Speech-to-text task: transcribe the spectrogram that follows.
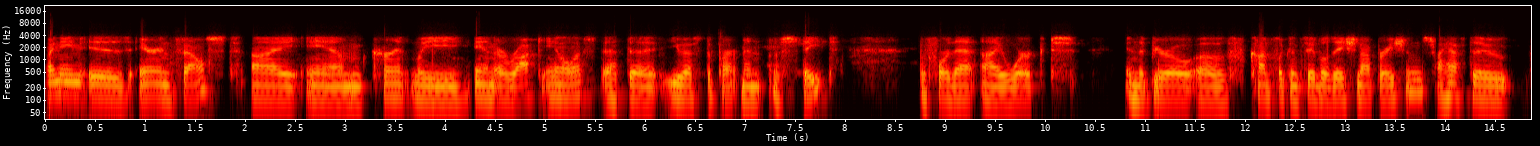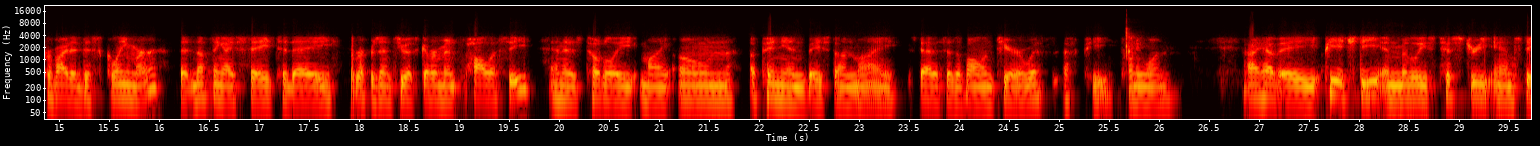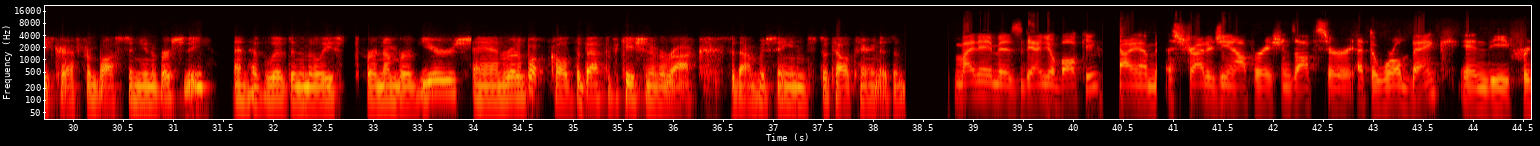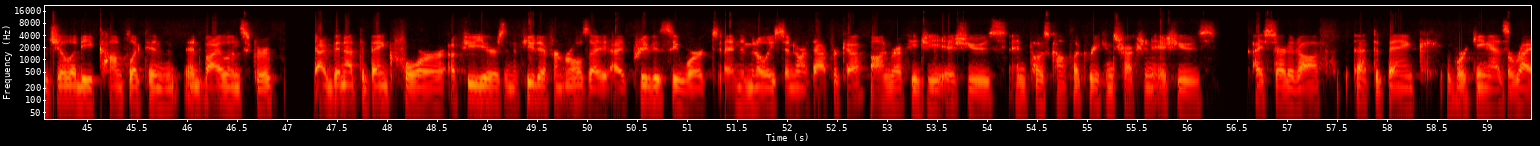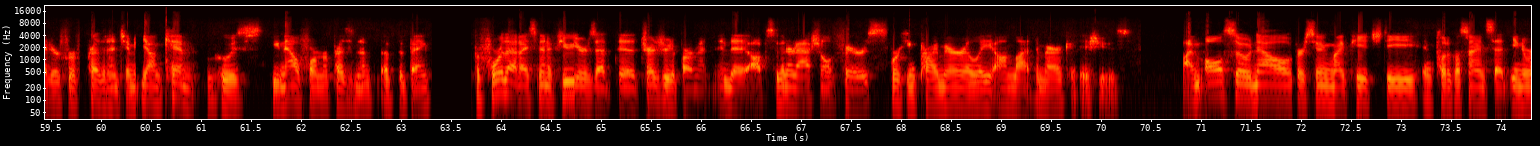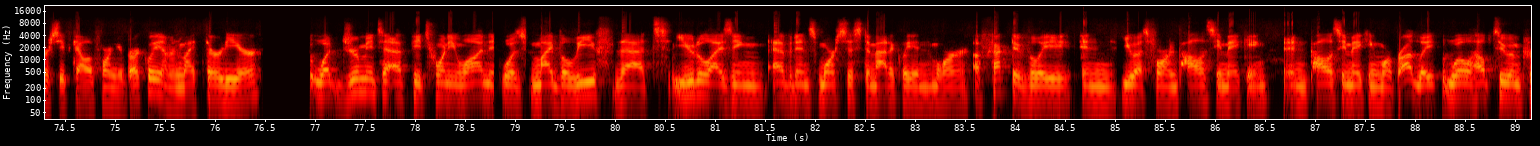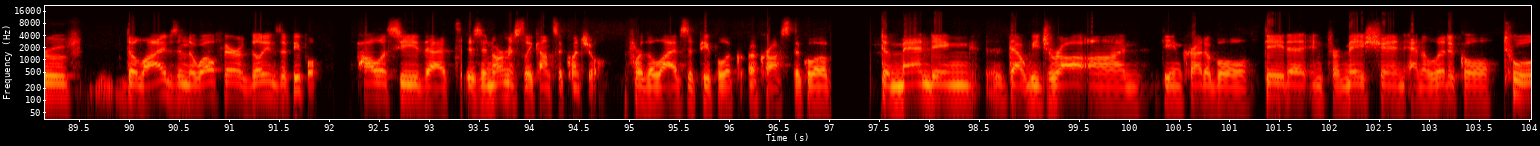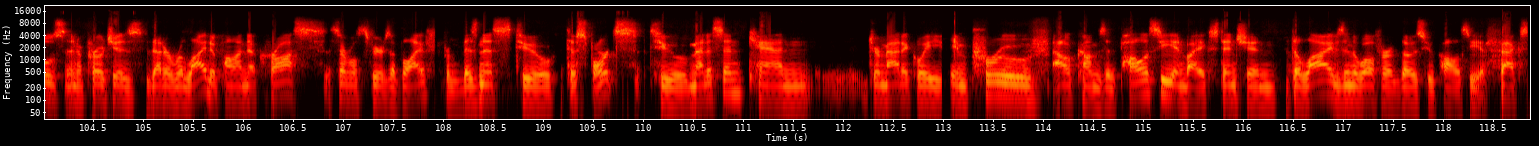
My name is Aaron Faust. I am currently an Iraq analyst at the U.S. Department of State. Before that, I worked in the Bureau of Conflict and Stabilization Operations. I have to provide a disclaimer that nothing I say today represents U.S. government policy and is totally my own opinion based on my status as a volunteer with FP 21. I have a PhD in Middle East history and statecraft from Boston University and have lived in the Middle East for a number of years and wrote a book called The Baathification of Iraq Saddam Hussein's Totalitarianism. My name is Daniel Balke. I am a strategy and operations officer at the World Bank in the Fragility, Conflict, and, and Violence Group. I've been at the bank for a few years in a few different roles. I, I, previously worked in the Middle East and North Africa on refugee issues and post conflict reconstruction issues. I started off at the bank working as a writer for President Jim Yong Kim, who is the now former president of, of the bank. Before that, I spent a few years at the Treasury Department in the Office of International Affairs, working primarily on Latin America issues. I'm also now pursuing my PhD in political science at University of California, Berkeley. I'm in my third year. What drew me to FP21 was my belief that utilizing evidence more systematically and more effectively in US foreign policy making and policy making more broadly will help to improve the lives and the welfare of billions of people policy that is enormously consequential for the lives of people ac- across the globe, demanding that we draw on the incredible data, information, analytical tools and approaches that are relied upon across several spheres of life, from business to, to sports to medicine, can dramatically improve outcomes in policy and by extension, the lives and the welfare of those who policy affects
